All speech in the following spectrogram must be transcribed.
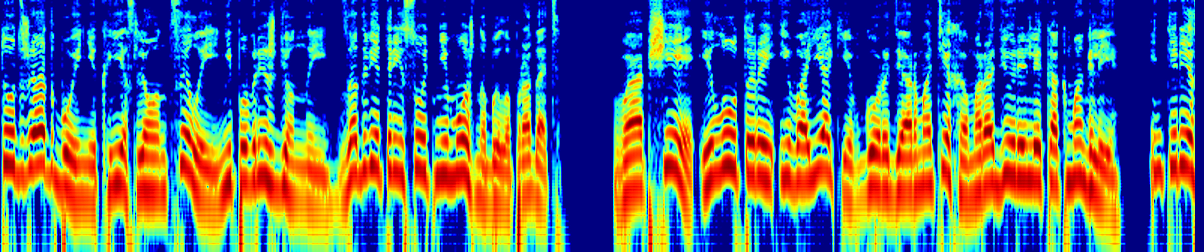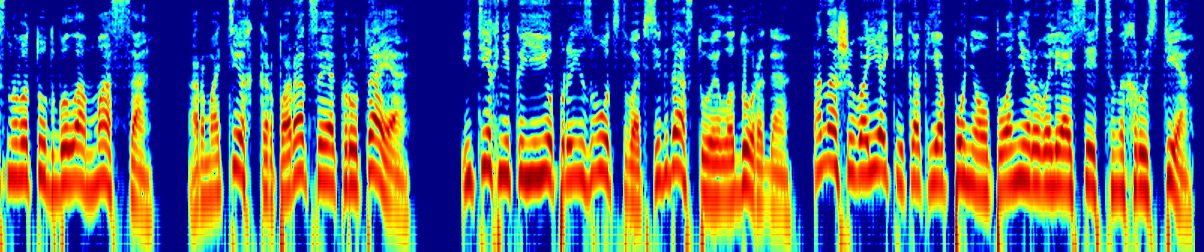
Тот же отбойник, если он целый, неповрежденный, за две-три сотни можно было продать. Вообще, и лутеры, и вояки в городе Арматеха мародерили как могли. Интересного тут была масса. Арматех — корпорация крутая, и техника ее производства всегда стоила дорого. А наши вояки, как я понял, планировали осесть на хрусте,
